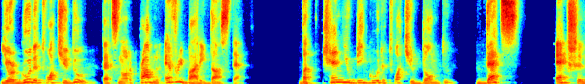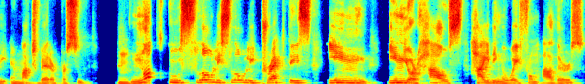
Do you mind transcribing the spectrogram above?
you're good at what you do. That's not a problem. Everybody does that. But can you be good at what you don't do? That's actually a much better pursuit. Mm. Not to slowly, slowly practice in, in your house, hiding away from others,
